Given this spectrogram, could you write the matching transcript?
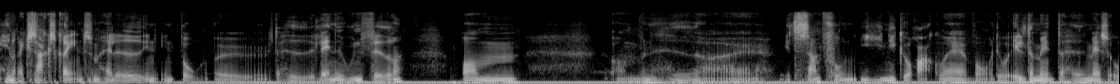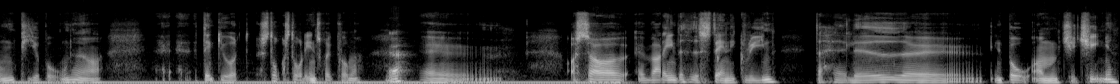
Henrik Saksgren, som havde lavet en, en bog, øh, der hed Landet uden fædre, om om, hvad det hedder, øh, et samfund i Nicaragua, hvor det var ældre mænd, der havde en masse unge piger boende, og den gjorde et stort, stort indtryk på mig. Ja. Øh, og så var der en, der hed Stanley Green, der havde lavet øh, en bog om Tjetjenien,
